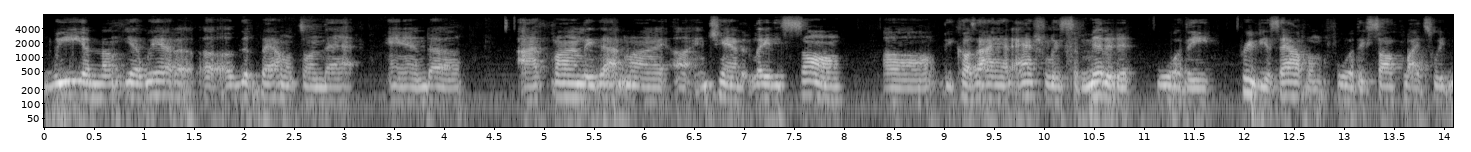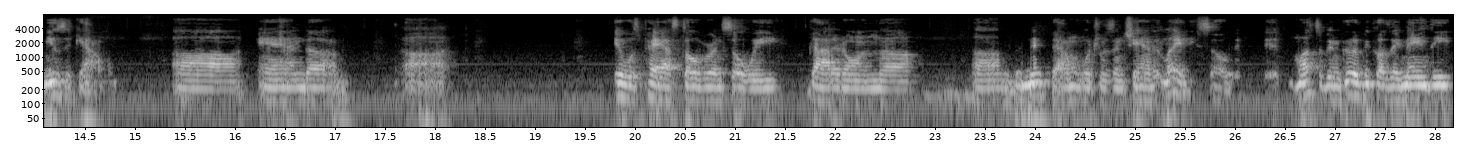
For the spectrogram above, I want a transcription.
we, uh, yeah, we had a, a, a good balance on that, and uh, I finally got my uh, Enchanted Lady song uh, because I had actually submitted it for the previous album, for the Soft Light Sweet Music album, uh, and um, uh, it was passed over, and so we got it on uh, uh, the next album, which was Enchanted Lady. So it, it must have been good because they named the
